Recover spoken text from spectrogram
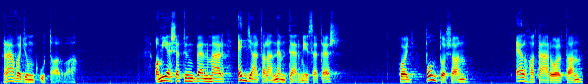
Rá vagyunk utalva. A mi esetünkben már egyáltalán nem természetes, hogy pontosan, elhatároltan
